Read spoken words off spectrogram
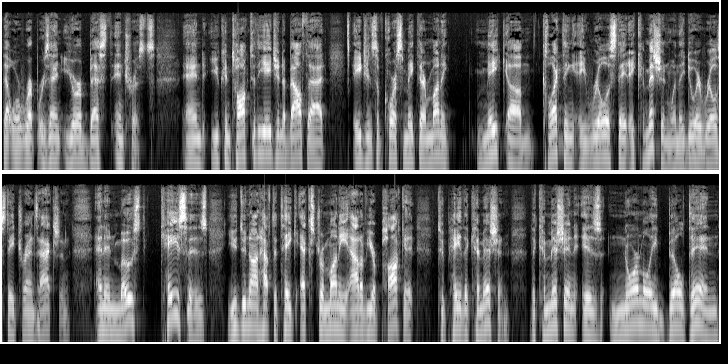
that will represent your best interests. And you can talk to the agent about that. Agents, of course, make their money make um, collecting a real estate a commission when they do a real estate transaction and in most cases, you do not have to take extra money out of your pocket to pay the commission. The commission is normally built in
